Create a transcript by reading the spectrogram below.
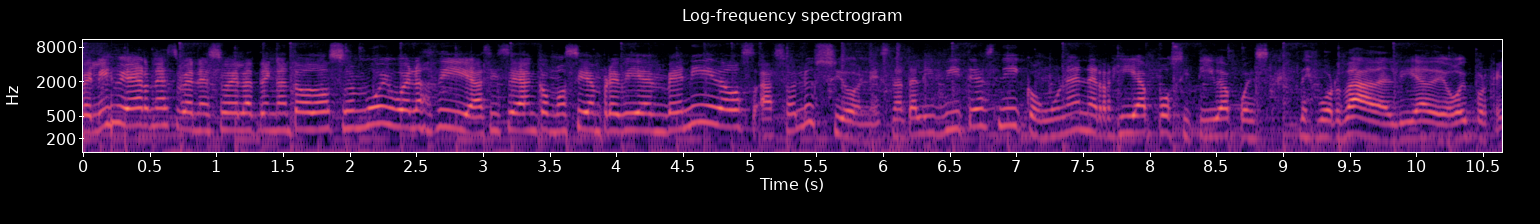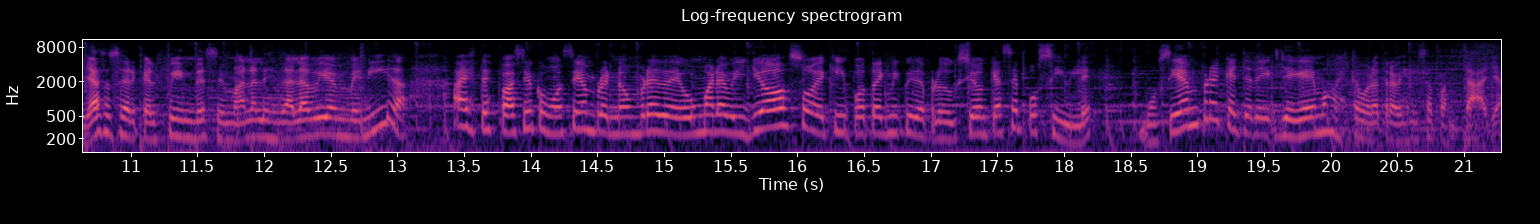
Feliz viernes Venezuela, tengan todos muy buenos días y sean como siempre bienvenidos a Soluciones. Natalie Vitesny con una energía positiva pues desbordada el día de hoy porque ya se acerca el fin de semana, les da la bienvenida a este espacio como siempre en nombre de un maravilloso equipo técnico y de producción que hace posible como siempre que lleguemos a esta hora a través de esa pantalla.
